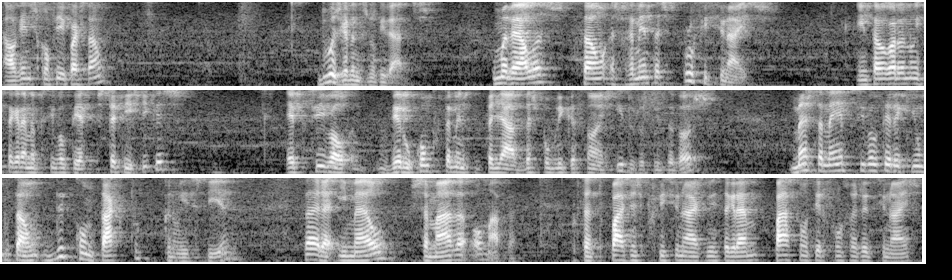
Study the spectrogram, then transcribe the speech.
Alguém desconfia quais são? Duas grandes novidades. Uma delas são as ferramentas profissionais. Então agora no Instagram é possível ter estatísticas, é possível ver o comportamento detalhado das publicações e dos utilizadores, mas também é possível ter aqui um botão de contacto, que não existia, para e-mail, chamada ou mapa. Portanto, páginas profissionais do Instagram passam a ter funções adicionais,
